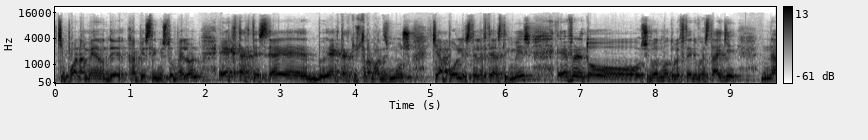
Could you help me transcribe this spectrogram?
και που αναμένονται κάποια στιγμή στο μέλλον. Έκτακτες, ε, έκτακτους τραυματισμούς και απώλειες τελευταία στιγμής. Έφερε το συγκρότημα του Λευτέρη Βεστάκη να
